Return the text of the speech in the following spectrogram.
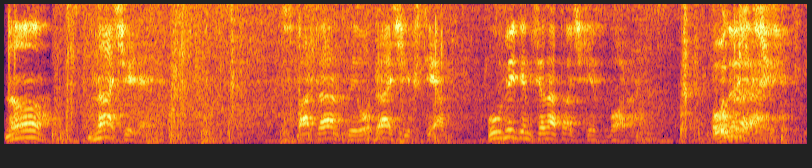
Ну, начали. Спартанцы, удачи всем. Увидимся на точке сбора. Удачи. Вы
